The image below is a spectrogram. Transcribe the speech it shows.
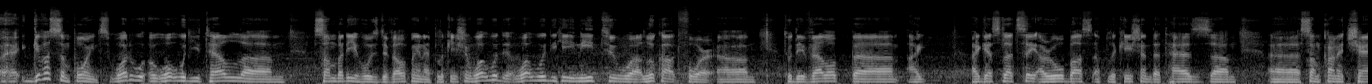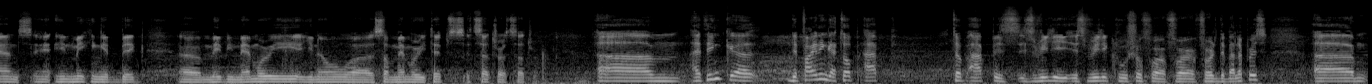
uh, give us some points. What what would you tell um, somebody who's developing an application? What would what would he need to uh, look out for um, to develop? I I guess let's say a robust application that has um, uh, some kind of chance in, in making it big, uh, maybe memory, you know, uh, some memory tips, etc., etc. Um, I think defining a top app top app is, is really is really crucial for, for, for developers. Um,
